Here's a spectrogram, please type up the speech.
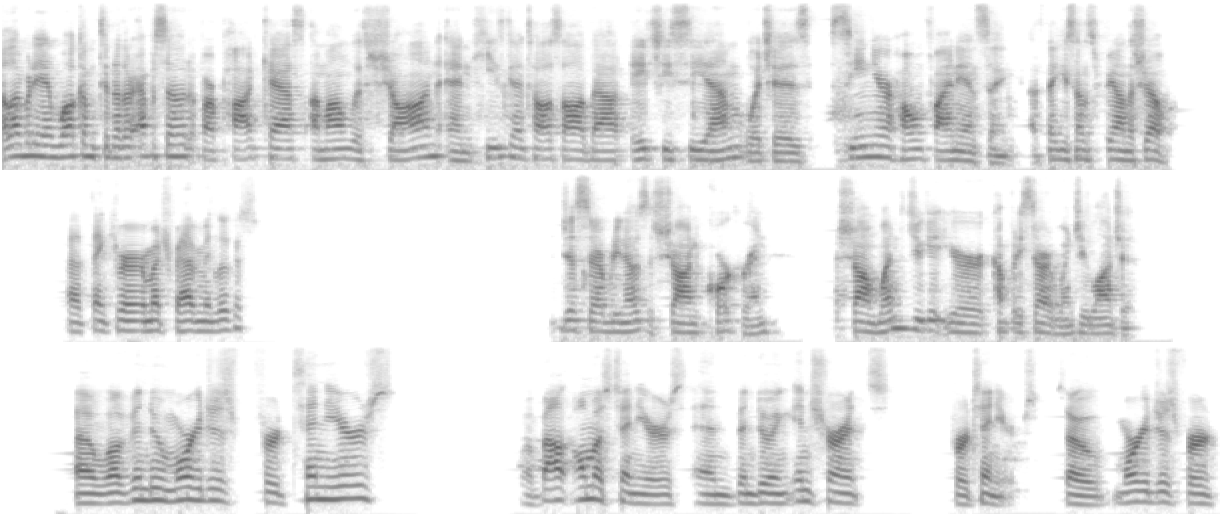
Hello, everybody, and welcome to another episode of our podcast. I'm on with Sean, and he's going to tell us all about HECM, which is Senior Home Financing. Uh, thank you so much for being on the show. Uh, thank you very much for having me, Lucas. Just so everybody knows, it's Sean Corcoran. Sean, when did you get your company started? When did you launch it? Uh, well, I've been doing mortgages for 10 years, about almost 10 years, and been doing insurance for 10 years. So mortgages for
